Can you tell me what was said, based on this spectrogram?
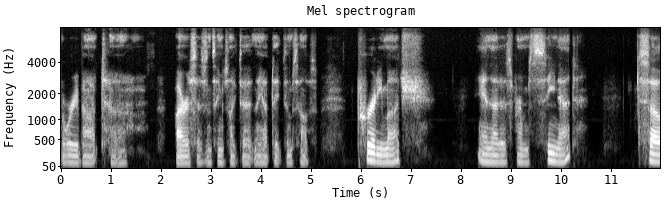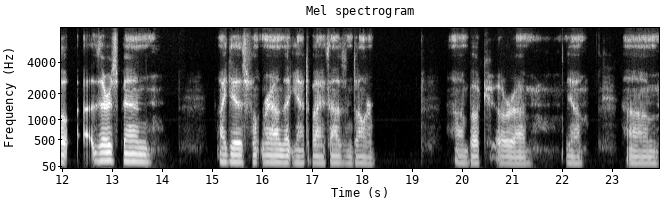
or worry about uh, viruses and things like that, and they update themselves pretty much. And that is from CNET. So uh, there's been ideas floating around that you have to buy a thousand dollar um, book or um, yeah um,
